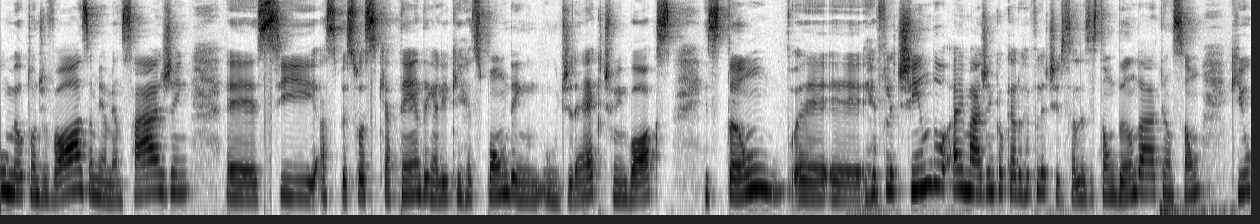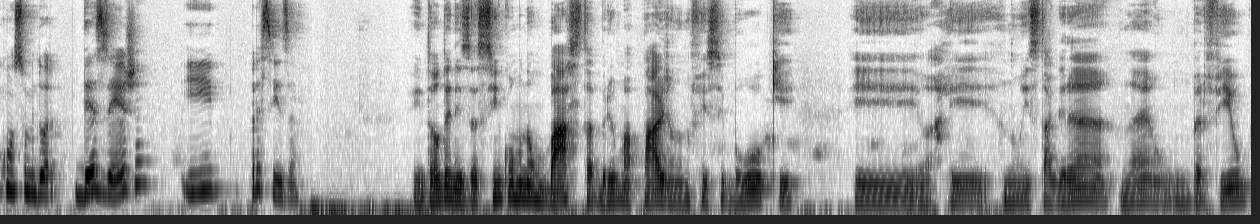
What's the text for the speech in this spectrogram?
o meu tom de voz, a minha mensagem, é, se as pessoas que atendem ali, que respondem o direct, o inbox, estão é, é, refletindo a imagem que eu quero refletir, se elas estão dando a atenção que o consumidor deseja e precisa. Então, Denise, assim como não basta abrir uma página no Facebook e ali no Instagram, né, um perfil,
